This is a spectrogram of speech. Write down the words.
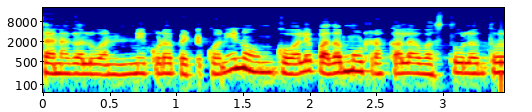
శనగలు అన్నీ కూడా పెట్టుకొని నోముకోవాలి. పదమూడు రకాల వస్తువులతో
